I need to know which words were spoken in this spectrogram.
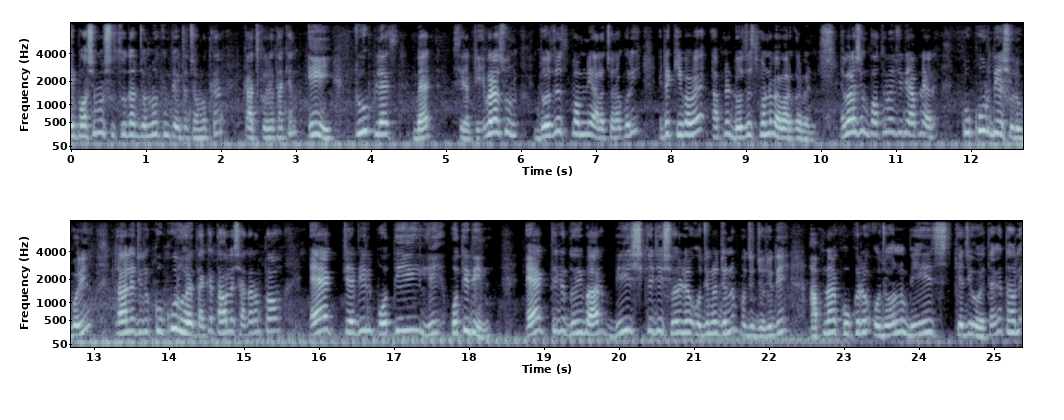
এই পশমের সুস্থতার জন্য কিন্তু এটা চমৎকার কাজ করে থাকেন। এই টু প্লেক্স ব্যাট সিরাপটি এবার আসুন ডোজেস ফর্ম নিয়ে আলোচনা করি। এটা কীভাবে আপনি ডোজেস ফর্মটা ব্যবহার করবেন। এবার আসুন প্রথমে যদি আপনার কুকুর দিয়ে শুরু করি, তাহলে যদি কুকুর হয়ে থাকে, তাহলে সাধারণত এক টেবিল প্রতি প্রতিদিন এক থেকে দুইবার বিশ কেজি শরীরের ওজনের জন্য প্রযোজ্য। যদি আপনার কুকুরের ওজন বিশ কেজি হয়ে থাকে, তাহলে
